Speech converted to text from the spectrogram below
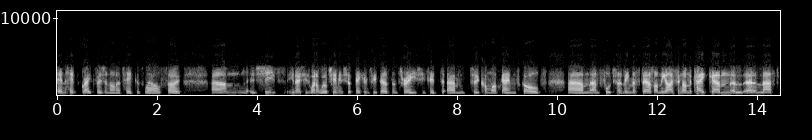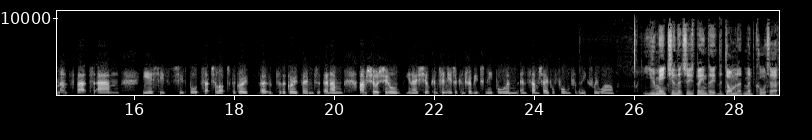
and had great vision on attack as well. So. Um, she's, you know, she's won a world championship back in 2003. She's had um, two Commonwealth Games golds. Um, unfortunately, missed out on the icing on the cake um, uh, last month, but um, yeah, she's she's brought such a lot to the group uh, to the group, and and I'm I'm sure she'll you know she'll continue to contribute to netball in, in some shape or form for the next wee while. You mentioned that she's been the, the dominant mid courter,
